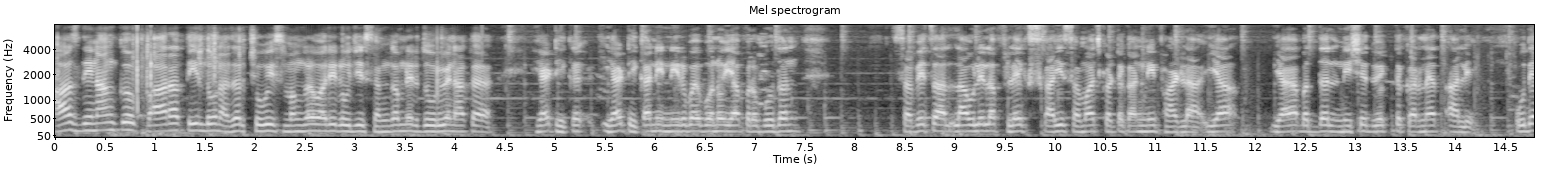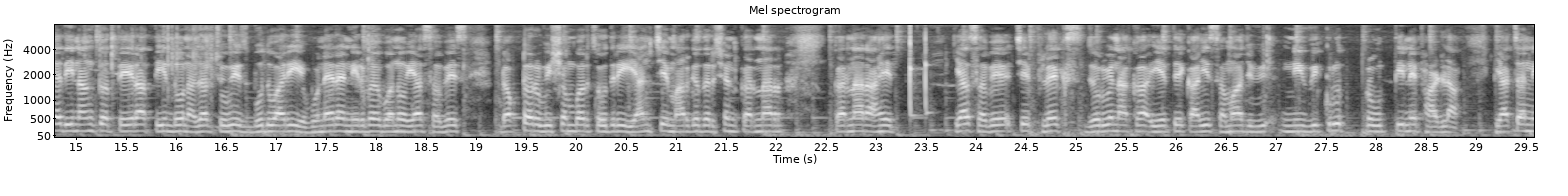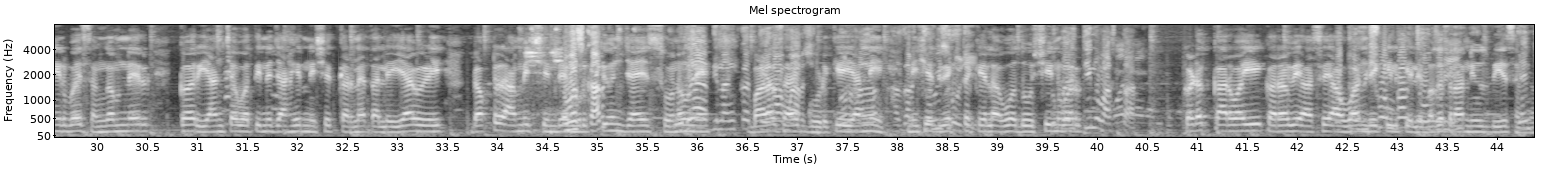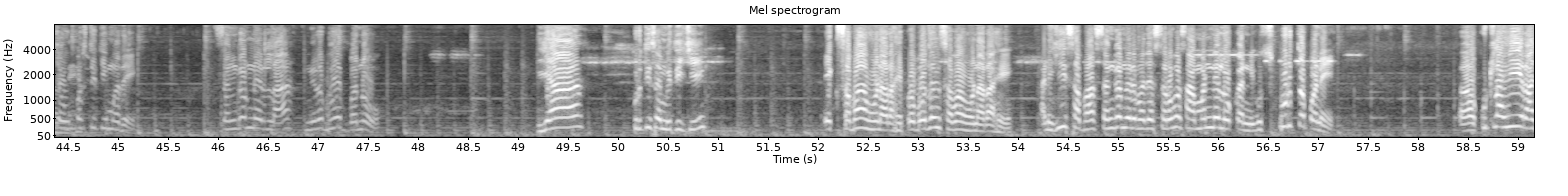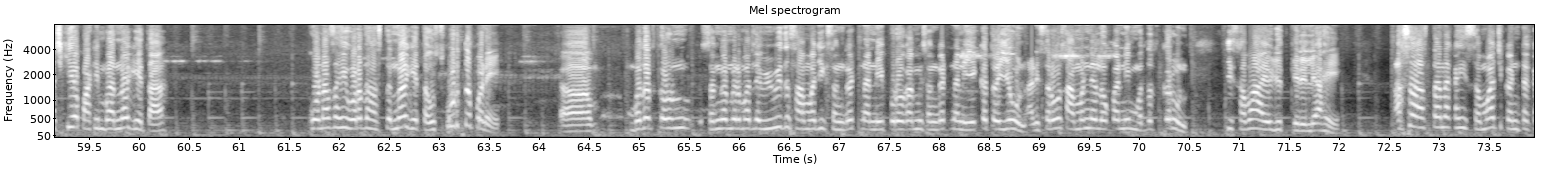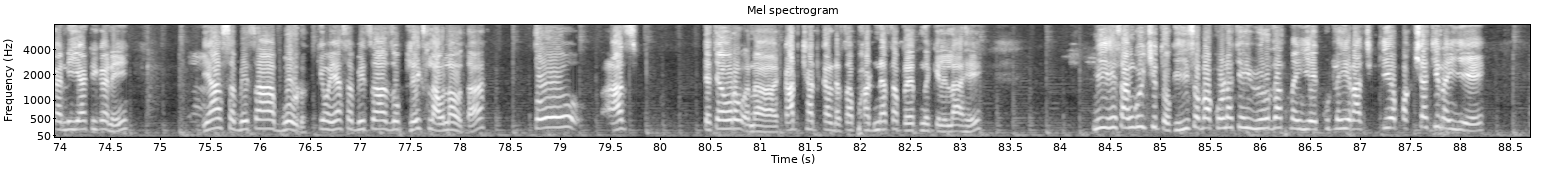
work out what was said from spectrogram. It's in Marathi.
आज दिनांक बारा तीन दोन हजार चोवीस मंगळवारी रोजी संगमनेर जोरवे नाका ह्या ठिका ह्या ठिकाणी निर्भय बनो या प्रबोधन सभेचा लावलेला फ्लेक्स काही समाजकटकांनी फाडला. या याबद्दल निषेध व्यक्त करण्यात आले. उद्या दिनांक तेरा तीन दोन हजार चोवीस बुधवारी होणाऱ्या निर्भय बनो या सभेस डॉक्टर विशंबर चौधरी यांचे मार्गदर्शन करणार करणार आहेत. या सभेचे फ्लेक्स जोरवे नाका येथे काही समाज वि नि विकृत प्रवृत्तीने फाडला. याचा निर्भय संगमनेरकर यांच्या वतीने जाहीर निषेध करण्यात आले. यावेळी डॉक्टर अमित शिंदे. मृत्युंजय सोनवणे बाळासाहेब घोडके यांनी 2024 निषेध व्यक्त केला व दोषींवर कडक कारवाई करावी असे आवाहन देखील केले. बघत राहा न्यूज बी एस त्यांच्या उपस्थितीमध्ये संगमनेरला निर्भय बनो या कृती समितीची एक सभा होणार आहे प्रबोधन सभा होणार आहे. आणि ही सभा संगमनेरमध्ये सर्वसामान्य लोकांनी उत्स्फूर्तपणे कुठलाही राजकीय पाठिंबा न घेता कोणाचाही वरदहस्त न घेता उत्स्फूर्तपणे अ, मदत करून संगमनेरमधल्या विविध सामाजिक संघटनांनी पुरोगामी संघटनांनी एकत्र येऊन आणि सर्वसामान्य लोकांनी मदत करून ही सभा आयोजित केलेली आहे. असं असताना काही समाजकंटकांनी या ठिकाणी या सभेचा बोर्ड किंवा या सभेचा जो फ्लेक्स लावला होता तो आज त्याच्यावर काटछाट करण्याचा फाडण्याचा प्रयत्न केलेला आहे. मी हे सांगू इच्छितो की ही सभा कोणाच्याही विरोधात नाहीये कुठल्याही राजकीय पक्षाची नाहीये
